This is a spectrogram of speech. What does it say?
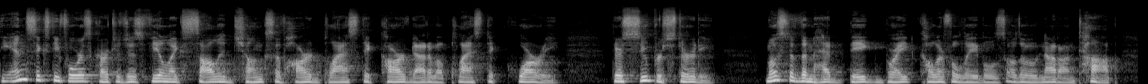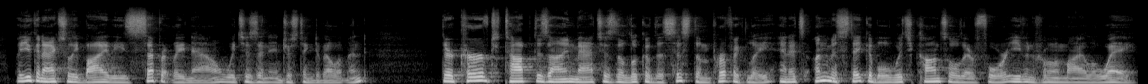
The N64's cartridges feel like solid chunks of hard plastic carved out of a plastic quarry. They're super sturdy. Most of them had big, bright, colorful labels, although not on top, but you can actually buy these separately now, which is an interesting development. Their curved top design matches the look of the system perfectly, and it's unmistakable which console they're for even from a mile away.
